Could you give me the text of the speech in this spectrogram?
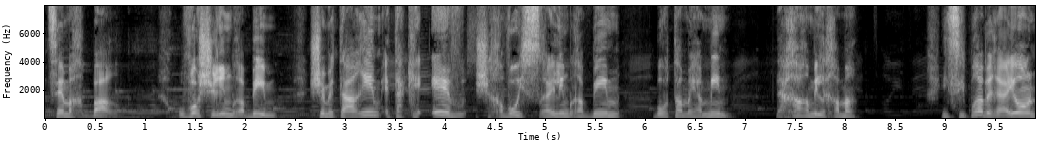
צמח בר, ובו שירים רבים שמתארים את הכאב שחוו ישראלים רבים באותם הימים, לאחר המלחמה. היא סיפרה בריאיון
